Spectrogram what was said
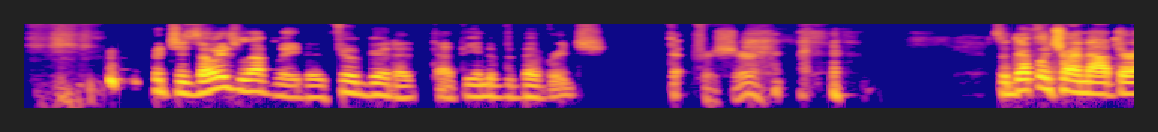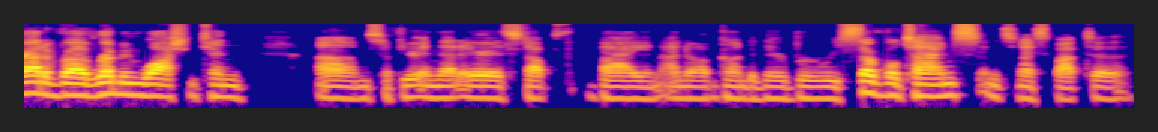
Which is always lovely to feel good at, at the end of the beverage. For sure So definitely try them out. They're out of uh, Redmond, Washington. Um, so if you're in that area, stop by. And I know I've gone to their brewery several times, and it's a nice spot to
